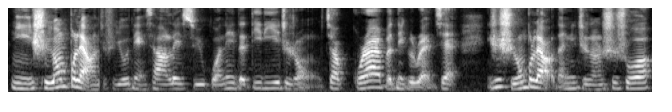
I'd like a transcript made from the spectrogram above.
你使用不了，就是有点像类似于国内的滴滴这种叫 Grab 那个软件，你是使用不了的，你只能是说，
